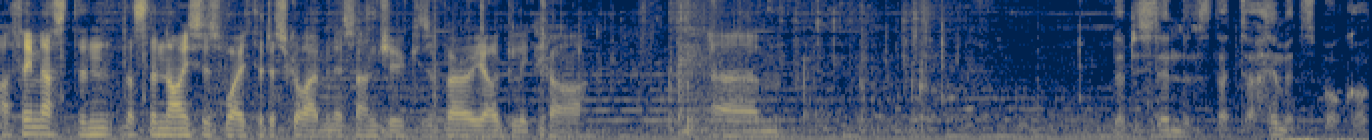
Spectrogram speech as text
I think that's the that's the nicest way to describe Nissan Juke. It's a very ugly car. Um, The descendants that Tahemet spoke of.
